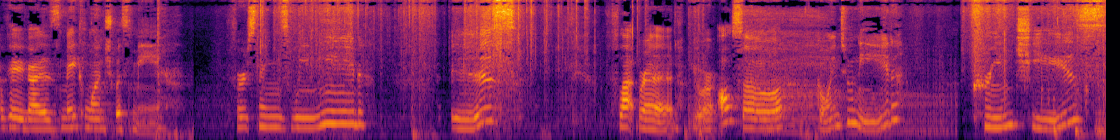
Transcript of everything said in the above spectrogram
Okay, you guys, make lunch with me. First things we need is flatbread. You are also going to need cream cheese,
